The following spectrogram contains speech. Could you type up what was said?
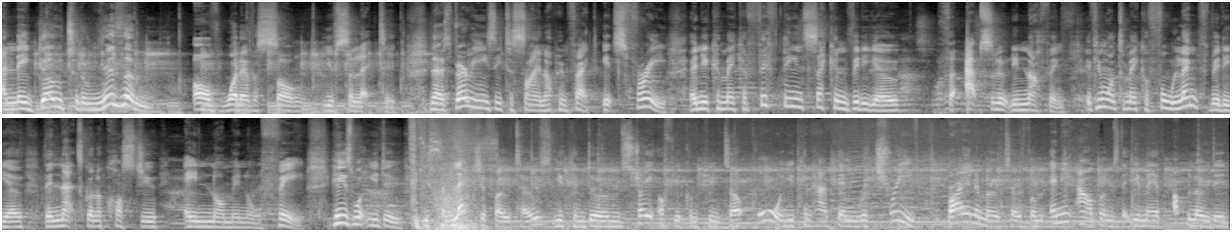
and they go to the rhythm of whatever song you've selected. Now it's very easy to sign up, in fact it's free and you can make a 15 second video for absolutely nothing. If you want to make a full length video then that's going to cost you a nominal fee. Here's what you do, you select your photos, you can do them straight off your computer or you can have them retrieved by Animoto from any albums that you may have uploaded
